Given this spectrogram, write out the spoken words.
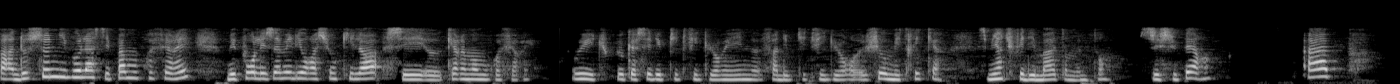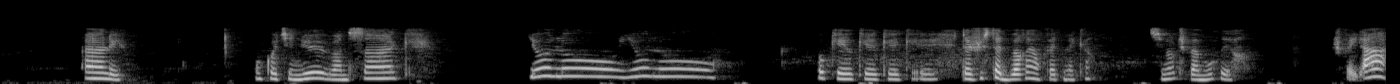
Enfin, de ce niveau-là, c'est pas mon préféré, mais pour les améliorations qu'il a, c'est euh, carrément mon préféré. Oui, tu peux casser des petites figurines, enfin des petites figures euh, géométriques. C'est bien, tu fais des maths en même temps. C'est super, hein. Hop Allez. On continue, 25. YOLO YOLO Ok, ok, ok, ok. T'as juste à te barrer en fait, mec. Hein. Sinon, tu vas mourir. Je fais... Ah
